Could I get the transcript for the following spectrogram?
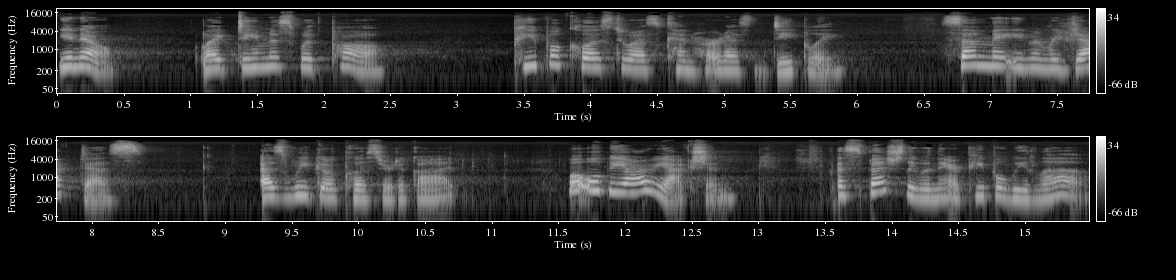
You know, like Demas with Paul, people close to us can hurt us deeply. Some may even reject us as we go closer to God. What will be our reaction? Especially when they are people we love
